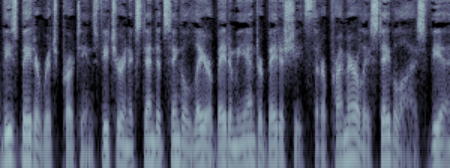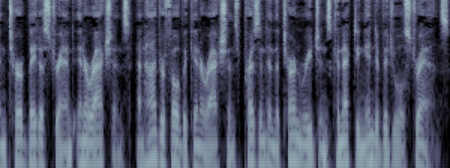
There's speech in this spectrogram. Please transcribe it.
These beta rich proteins feature in extended single layer beta meander beta sheets that are primarily stabilized via inter beta strand interactions and hydrophobic interactions present in the turn regions connecting individual strands.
